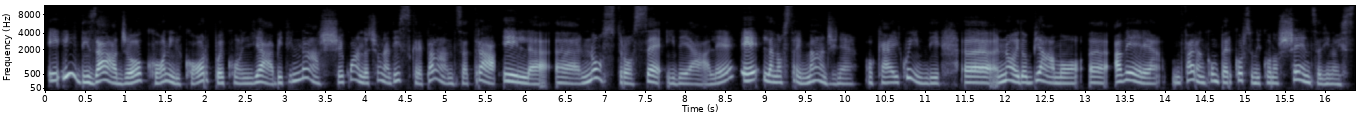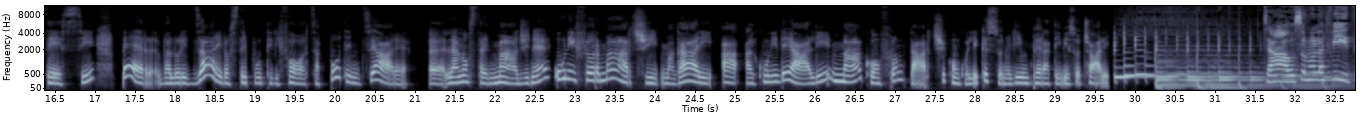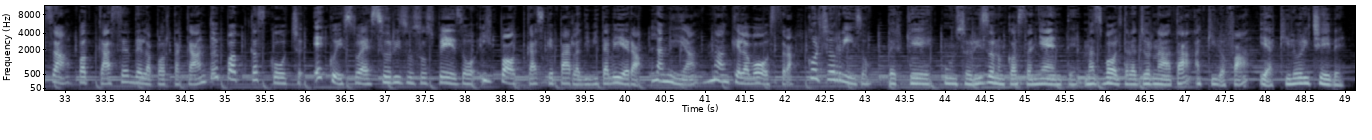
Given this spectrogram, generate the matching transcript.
E il disagio con il corpo e con gli abiti nasce quando c'è una discrepanza tra il eh, nostro sé ideale e la nostra immagine, ok? Quindi eh, noi dobbiamo eh, avere, fare anche un percorso di conoscenza di noi stessi per valorizzare i nostri punti di forza, potenziare eh, la nostra immagine, uniformarci magari a alcuni ideali, ma confrontarci con quelli che sono gli imperativi sociali. Ciao, sono la Fizza, podcaster della Porta Accanto e podcast coach e questo è Sorriso Sospeso, il podcast che parla di vita vera, la mia, ma anche la vostra, col sorriso, perché un sorriso non costa niente, ma svolta la giornata a chi lo fa e a chi lo riceve.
